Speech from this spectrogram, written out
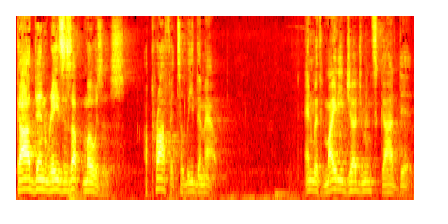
God then raises up Moses, a prophet, to lead them out. And with mighty judgments, God did.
